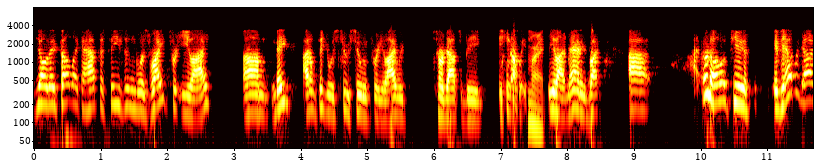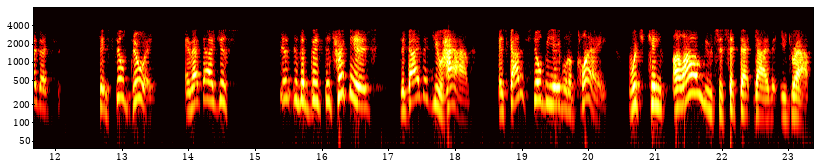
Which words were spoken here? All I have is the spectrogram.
you know, they felt like a half a season was right for Eli. Um, maybe I don't think it was too soon for Eli. We turned out to be, you know, Right. Eli Manning. But uh, I don't know if you if you have a guy that can still do it, and that guy just the, the, the, the trick is the guy that you have has got to still be able to play, which can allow you to sit that guy that you draft.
